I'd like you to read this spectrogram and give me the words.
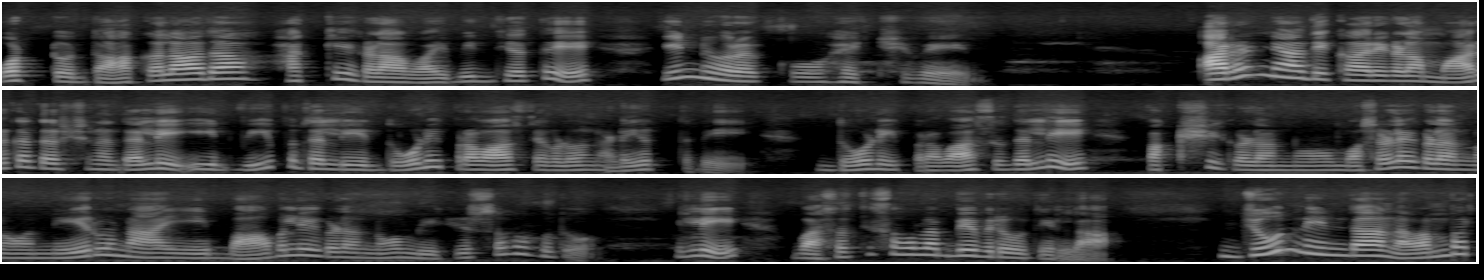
ಒಟ್ಟು ದಾಖಲಾದ ಹಕ್ಕಿಗಳ ವೈವಿಧ್ಯತೆ ಇನ್ನೂರಕ್ಕೂ ಹೆಚ್ಚಿವೆ. ಅರಣ್ಯಾಧಿಕಾರಿಗಳ ಮಾರ್ಗದರ್ಶನದಲ್ಲಿ ಈ ದ್ವೀಪದಲ್ಲಿ ದೋಣಿ ಪ್ರವಾಸಗಳು ನಡೆಯುತ್ತವೆ. ದೋಣಿ ಪ್ರವಾಸದಲ್ಲಿ ಪಕ್ಷಿಗಳನ್ನು, ಮೊಸಳೆಗಳನ್ನು, ನೀರು ನಾಯಿ, ಬಾವಲಿಗಳನ್ನು ವೀಕ್ಷಿಸಬಹುದು. ಇಲ್ಲಿ ವಸತಿ ಸೌಲಭ್ಯವಿರುವುದಿಲ್ಲ. ಜೂನ್ನಿಂದ ನವೆಂಬರ್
